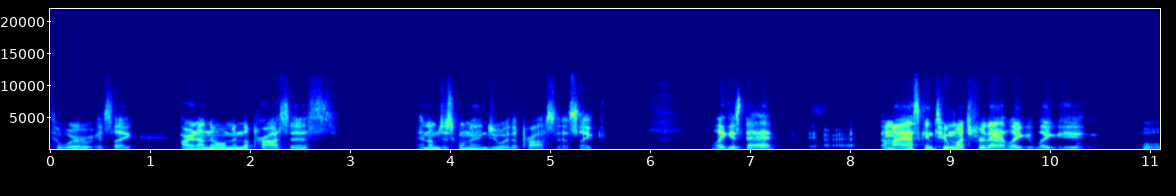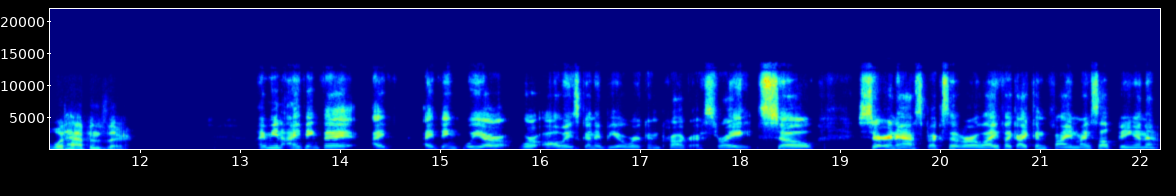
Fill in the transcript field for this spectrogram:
to where it's like, all right, I know I'm in the process and I'm just going to enjoy the process. Like, like, is that, uh, am I asking too much for that? Like, like, what happens there? I mean, I think that I I think we are we're always going to be a work in progress, right? So certain aspects of our life like I can find myself being in that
